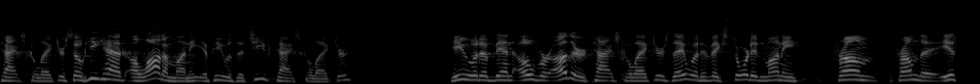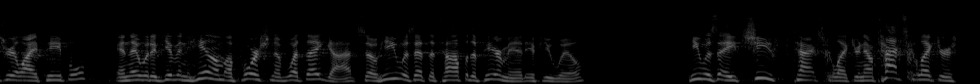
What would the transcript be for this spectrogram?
tax collector, so he had a lot of money if he was a chief tax collector. He would have been over other tax collectors. They would have extorted money from, from the Israelite people, and they would have given him a portion of what they got. So he was at the top of the pyramid, if you will. He was a chief tax collector. Now, tax collectors,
